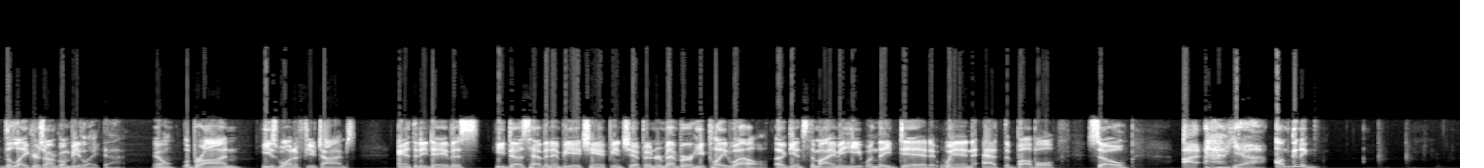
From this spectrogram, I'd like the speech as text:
the Lakers aren't going to be like that. You know, LeBron, he's won a few times. Anthony Davis, he does have an NBA championship. And remember, he played well against the Miami Heat when they did win at the bubble. So, I, yeah, I'm going to.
